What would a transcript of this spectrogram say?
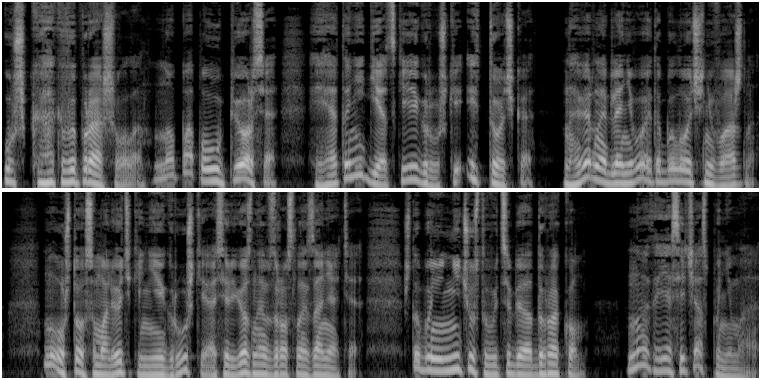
Уж как выпрашивала, но папа уперся. И это не детские игрушки, и точка. Наверное, для него это было очень важно. Ну, что самолетики не игрушки, а серьезное взрослое занятие, чтобы не чувствовать себя дураком. Но это я сейчас понимаю.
